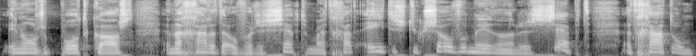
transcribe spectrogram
in onze podcast. En dan gaat het over recepten. Maar het gaat eten is natuurlijk zoveel meer dan een recept. Het gaat om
